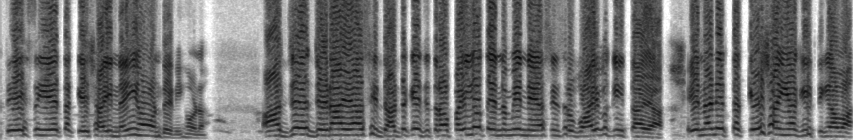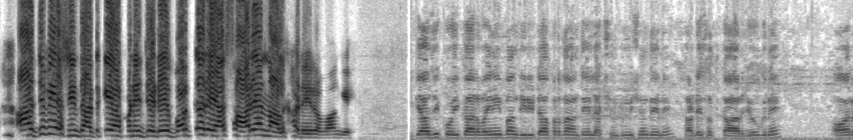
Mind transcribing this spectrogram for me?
ਤੇ ਅਸੀਂ ਇਹ ਧੱਕੇਸ਼ਾਹੀ ਨਹੀਂ ਹੋਣ ਦੇਣੀ ਹੁਣ। ਅੱਜ ਜਿਹੜਾ ਆ, ਅਸੀਂ ਡਟ ਕੇ ਜਿਸ ਤਰ੍ਹਾਂ ਪਹਿਲਾਂ 3 ਮਹੀਨੇ ਅਸੀਂ ਸਰਵਾਈਵ ਕੀਤਾ ਆ, ਇਹਨਾਂ ਨੇ ਧੱਕੇਸ਼ਾਹੀਆਂ ਕੀਤੀਆਂ ਵਾ। ਅੱਜ ਵੀ ਅਸੀਂ ਡਟ ਕੇ ਆਪਣੇ ਜਿਹੜੇ ਵਰਕਰ ਆ, ਸਾਰਿਆਂ ਨਾਲ ਖੜੇ ਰਵਾਂਗੇ। ਕਿਹਾ ਸੀ ਕੋਈ ਕਾਰਵਾਈ ਨਹੀਂ ਬੰਦੀ ਰੀਟਾ ਪ੍ਰਧਾਨ ਤੇ ਇਲੈਕਸ਼ਨ ਕਮਿਸ਼ਨ ਦੇ ਨੇ, ਸਾਡੇ ਸਤਿਕਾਰਯੋਗ ਨੇ। ਔਰ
